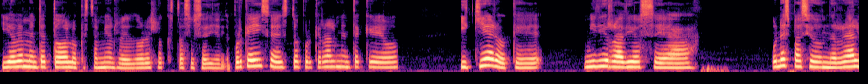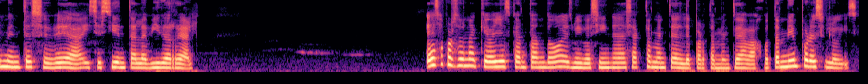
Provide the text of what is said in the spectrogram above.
y obviamente todo lo que está a mi alrededor es lo que está sucediendo. ¿Por qué hice esto? Porque realmente creo y quiero que MIDI Radio sea un espacio donde realmente se vea y se sienta la vida real. Esa persona que oyes cantando es mi vecina exactamente del departamento de abajo. También por eso lo hice.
